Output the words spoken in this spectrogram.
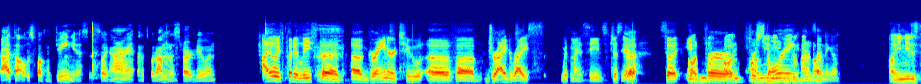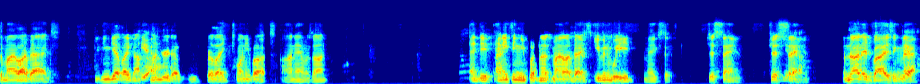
I thought it was fucking genius. It's like, all right, that's what I'm gonna start doing. I always put at least a, a grain or two of uh, dried rice with my seeds, just Yeah. to, so it, All you- for all for all you need is storing and Mylar. sending them. All you need is the mylar bags. You can get like a Yeah. hundred of them for like twenty bucks on Amazon. And dude, anything you put in those mylar bags, even weed makes it. Just saying. Just Yeah. saying. I'm not advising that. Yeah.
